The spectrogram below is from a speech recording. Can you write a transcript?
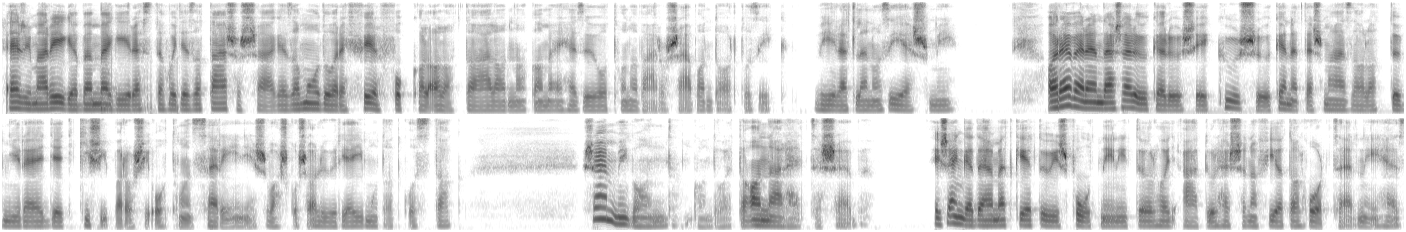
Erzsi már régebben megérezte, hogy ez a társaság, ez a módor egy fél fokkal alatta áll annak, amelyhez ő otthon a városában tartozik. Véletlen az ilyesmi. A reverendás előkelőség külső, kenetes máza alatt többnyire egy-egy kisiparosi otthon szerény és vaskos alűrjei mutatkoztak. Semmi gond, gondolta, annál heccesebb. és engedelmet kért ő is Fót nénitől, hogy átülhessen a fiatal horcernéhez.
